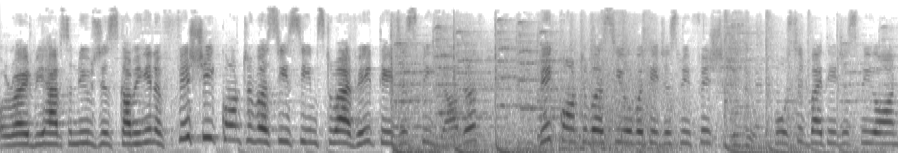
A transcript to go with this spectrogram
All right, we have some news just coming in. A fishy controversy seems to have hit Tejasvi Yadav. Big controversy over Tejasvi fish video. Posted by Tejasvi on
